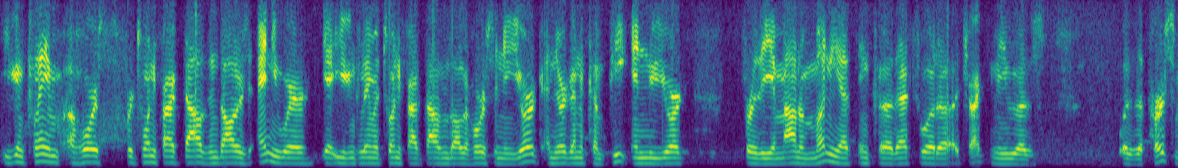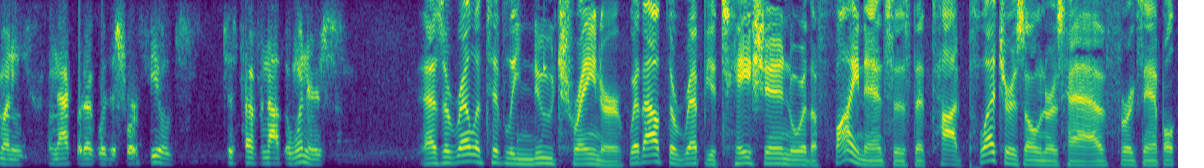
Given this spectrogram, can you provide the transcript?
you can claim a horse for $25,000 anywhere, yet you can claim a $25,000 horse in New York, and they're going to compete in New York for the amount of money. I think uh, that's what uh, attracted me was was the purse money and Aqueduct with the short fields, just toughing out the winners. As a relatively new trainer, without the reputation or the finances that Todd Pletcher's owners have, for example,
